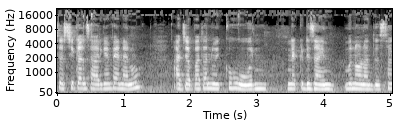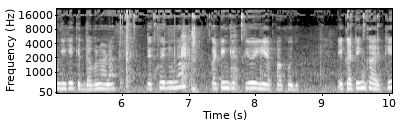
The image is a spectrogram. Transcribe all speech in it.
ਸਤਿ ਸ਼੍ਰੀ ਅਕਾਲ ਸਾਰੀਆਂ ਭੈਣਾਂ ਨੂੰ। ਅੱਜ ਆਪਾਂ ਤੁਹਾਨੂੰ ਇੱਕ ਹੋਰ ਨੈਕ ਡਿਜ਼ਾਈਨ ਬਣਾਉਣਾ ਦੱਸਾਂਗੇ ਕਿ ਕਿੱਦਾਂ ਬਣਾਉਣਾ। ਦੇਖੋ, ਇਹਨੂੰ ਨਾ ਕਟਿੰਗ ਕੀਤੀ ਹੋਈ ਹੈ ਆਪਾਂ ਖੁਦ। ਇਹ ਕਟਿੰਗ ਕਰਕੇ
